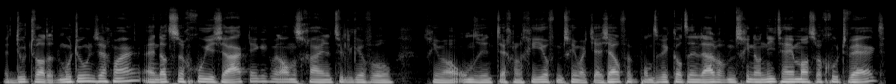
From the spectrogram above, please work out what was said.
het doet wat het moet doen, zeg maar. En dat is een goede zaak, denk ik. Want anders ga je natuurlijk heel veel, misschien wel onzin technologie... of misschien wat jij zelf hebt ontwikkeld, inderdaad... wat misschien nog niet helemaal zo goed werkt...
